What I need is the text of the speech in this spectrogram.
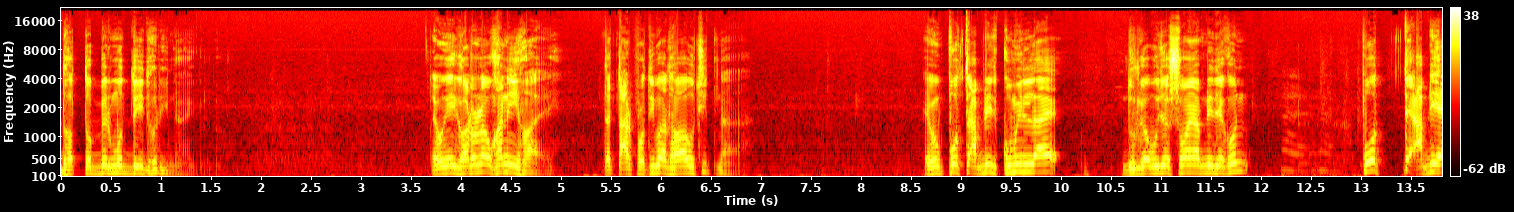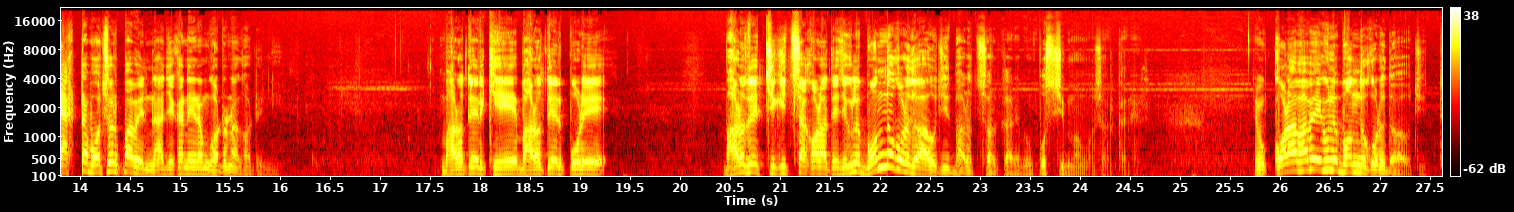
ধর্তব্যের মধ্যেই ধরি না এগুলো। এবং এই ঘটনা ওখানেই হয়। তা তার প্রতিবাদ হওয়া উচিত না। এবং আপনি কুমিল্লায় দুর্গাপুজোর সময় আপনি দেখুন, প্রত্যেক, আপনি একটা বছর পাবেন না যেখানে এরকম ঘটনা ঘটেনি। ভারতের খেয়ে, ভারতের পড়ে, ভারতের চিকিৎসা করাতে, সেগুলো বন্ধ করে দেওয়া উচিত ভারত সরকার এবং পশ্চিমবঙ্গ সরকারের। এবং কড়াভাবে এগুলো বন্ধ করে দেওয়া উচিত।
